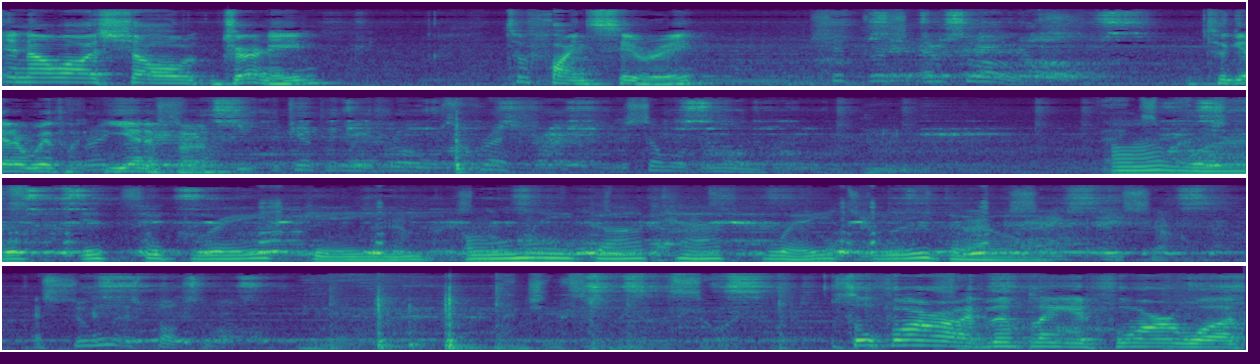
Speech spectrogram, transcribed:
And now I shall journey to find Ciri. Citrus and cloves. together with Yennefer. Keep the gentleman's robes fresh. Somewhat among Alright, it's a great game. Only got halfway through though. Safe and sound. As soon as possible. So far, I've been playing it for what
